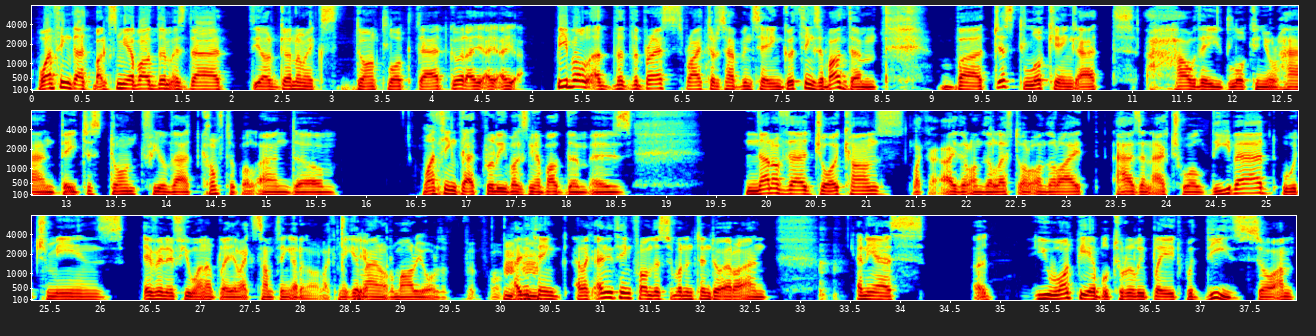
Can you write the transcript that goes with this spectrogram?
one thing that bugs me about them is that the ergonomics don't look that good. I, I, I people, the, the press writers have been saying good things about them, but just looking at how they look in your hand, they just don't feel that comfortable. And, um, one thing that really bugs me about them is none of the Joy-Cons, like either on the left or on the right, has an actual D-pad, which means even if you want to play like something, I don't know, like Mega yeah. Man or Mario or, the, or mm-hmm. anything, like anything from the Super Nintendo era and NES, uh, you won't be able to really play it with these. So I'm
